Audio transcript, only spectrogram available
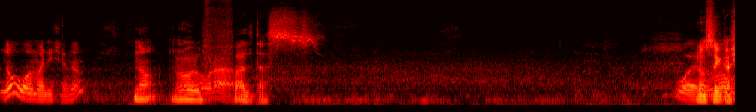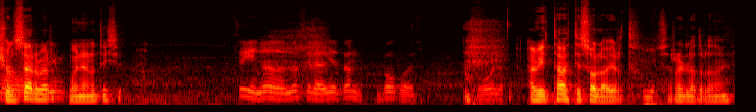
No hubo amarilla, ¿no? No, No, hubo faltas. Bueno, No se cayó el server, buena noticia. Sí, no, no se la había tanto tampoco bueno, Estaba este solo abierto. Cerré el otro también.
